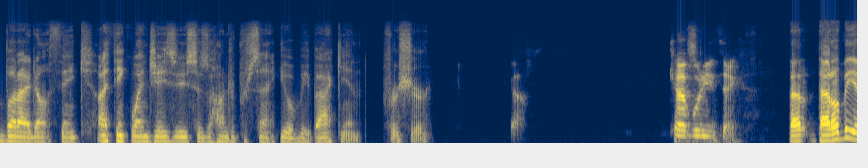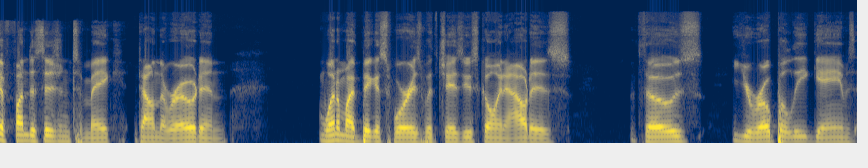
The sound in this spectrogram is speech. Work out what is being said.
But I don't think I think when Jesus is 100%, he will be back in for sure. Yeah. Kev, what do you think? That that'll be a fun decision to make down the road and one of my biggest worries with Jesus going out is those Europa League games,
